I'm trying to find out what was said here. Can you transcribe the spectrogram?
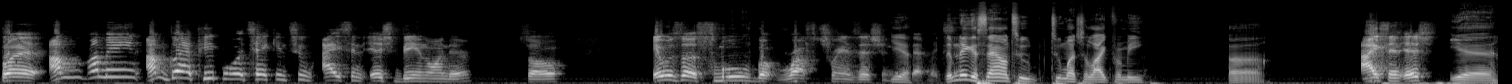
But I'm, I mean, I'm glad people are taking to Ice and Ish being on there. So it was a smooth but rough transition. Yeah. that makes Them sense. niggas sound too too much alike for me. Uh, Ice and Ish. yeah.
